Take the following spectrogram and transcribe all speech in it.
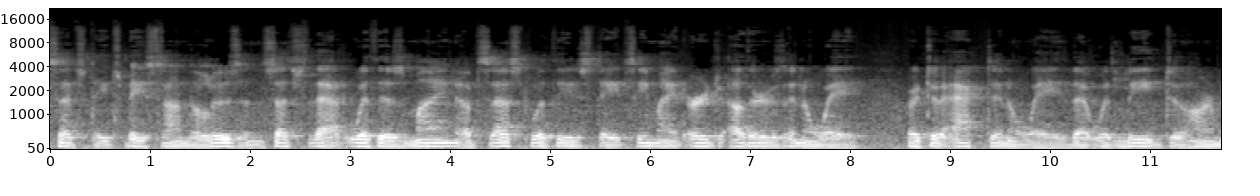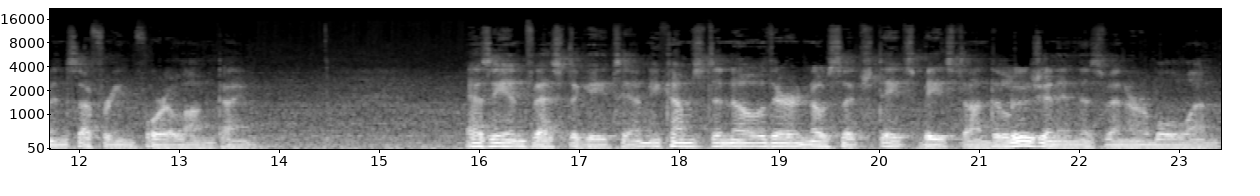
such states based on delusion, such that with his mind obsessed with these states, he might urge others in a way or to act in a way that would lead to harm and suffering for a long time. As he investigates him, he comes to know there are no such states based on delusion in this Venerable One.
